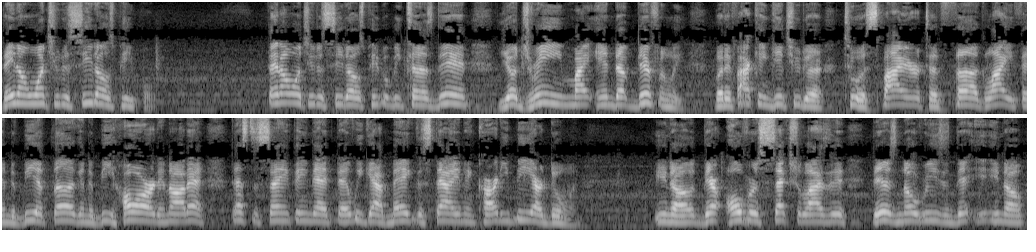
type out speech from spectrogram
They don't want you to see those people. They don't want you to see those people because then your dream might end up differently. But if I can get you to to aspire to thug life and to be a thug and to be hard and all that, that's the same thing that that we got Meg the Stallion and Cardi B are doing. You know, they're over sexualizing. There's no reason that, you know,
